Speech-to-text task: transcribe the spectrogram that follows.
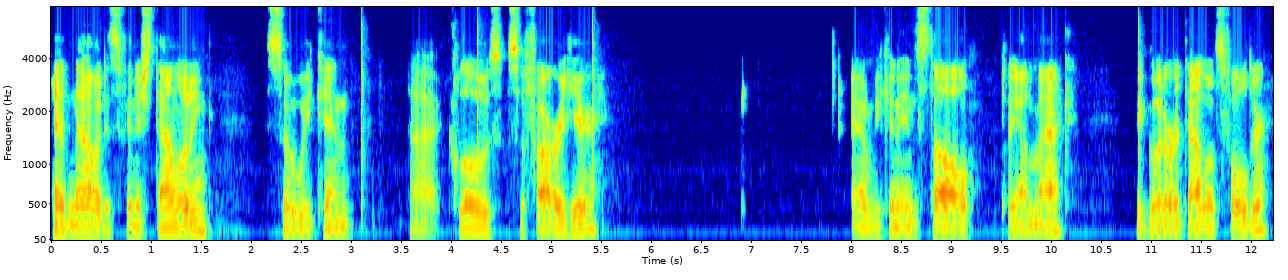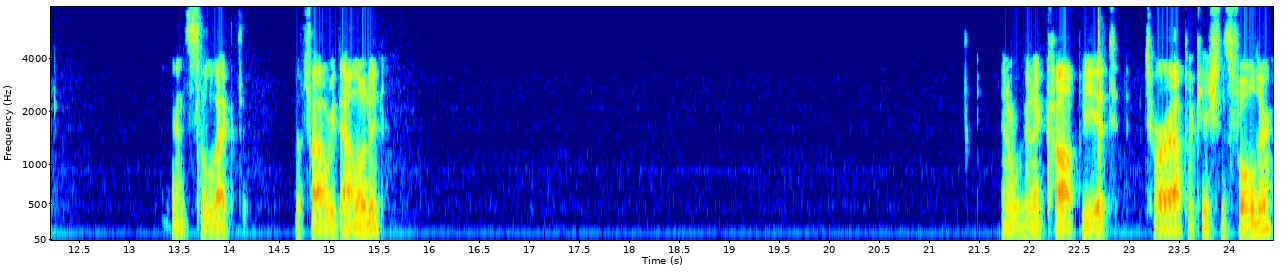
And now it is finished downloading, so we can uh, close Safari here. And we can install PlayOnMac. We go to our Downloads folder and select the file we downloaded. And we're going to copy it to our Applications folder.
